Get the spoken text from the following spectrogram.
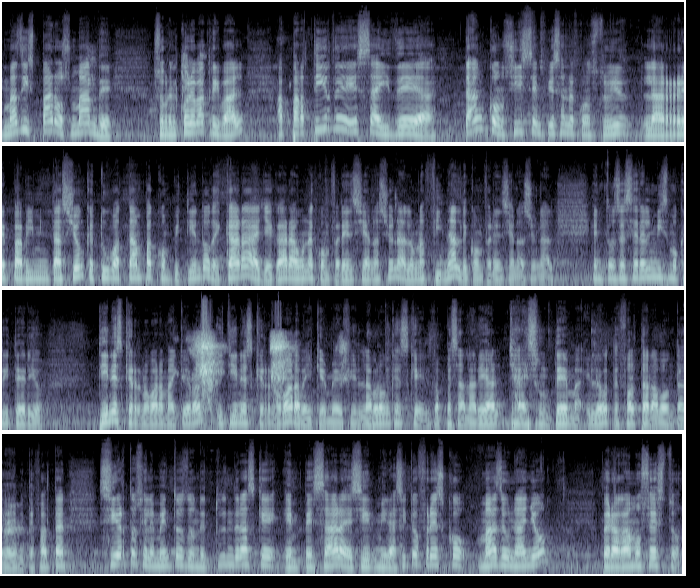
más disparos mande sobre el coreback rival, a partir de esa idea tan concisa empiezan a construir la repavimentación que tuvo a Tampa compitiendo de cara a llegar a una conferencia nacional, a una final de conferencia nacional. Entonces era el mismo criterio tienes que renovar a Mike Evans y tienes que renovar a Baker Mayfield. La bronca es que el tope salarial ya es un tema y luego te falta la bonta David, te faltan ciertos elementos donde tú tendrás que empezar a decir, mira, si te ofrezco más de un año, pero hagamos esto.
